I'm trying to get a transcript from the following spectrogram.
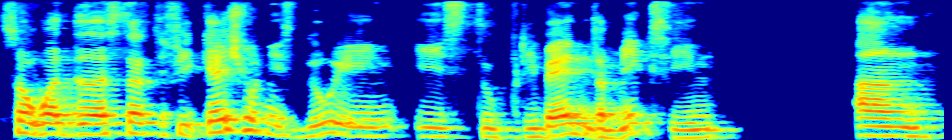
So what the stratification is doing is to prevent the mixing and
